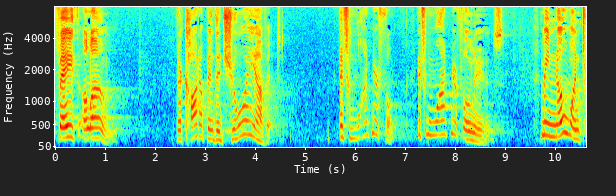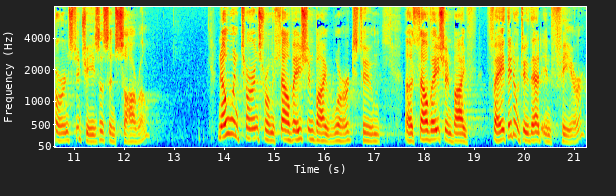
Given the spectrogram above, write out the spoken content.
faith alone, they're caught up in the joy of it. It's wonderful. It's wonderful news. I mean, no one turns to Jesus in sorrow. No one turns from salvation by works to uh, salvation by faith. They don't do that in fear.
